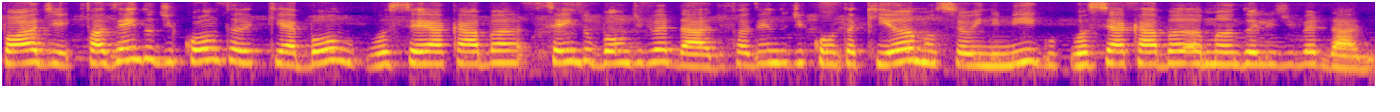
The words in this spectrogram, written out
pode fazendo de conta que é bom, você acaba sendo bom de verdade. Fazendo de conta que ama o seu inimigo, você acaba amando ele de verdade.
